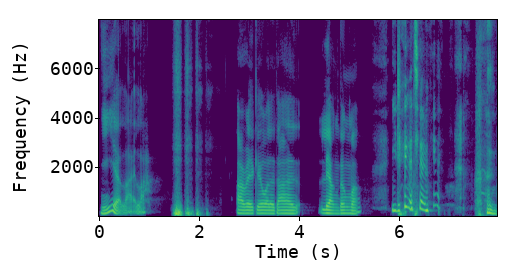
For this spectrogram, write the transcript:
你也来啦。” 二位给我的答案亮灯吗？你这个前面 ”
